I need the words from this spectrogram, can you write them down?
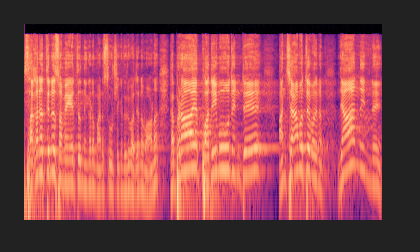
സഹനത്തിന്റെ സമയത്ത് നിങ്ങളുടെ മനസ്സൂക്ഷിക്കേണ്ട ഒരു വചനമാണ്. ഹെബ്രായ പതിമൂന്നിന്റെ അഞ്ചാമത്തെ വചനം. ഞാൻ നിന്നെ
